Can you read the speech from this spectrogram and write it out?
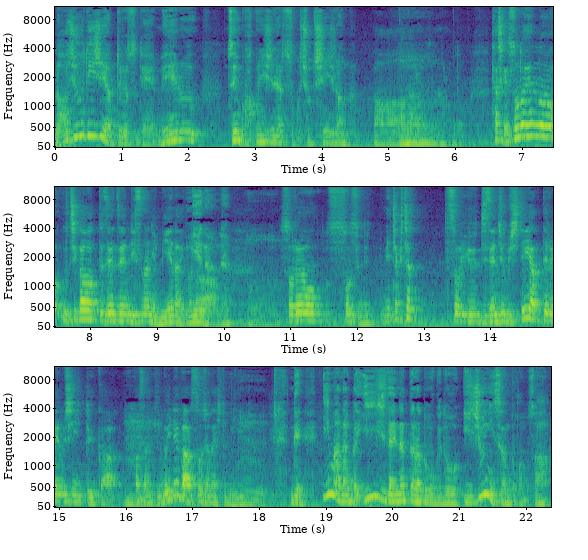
らラジオ DJ やってるやつでメール全部確認しないやつとかちょっと信じらんない。ああなるほどなるほど。確かにその辺の内側って全然リスナーには見えないから。見えないよね、それをそうですよね。めちゃくちゃそういう事前準備してやってる MC というかうん。パーソナリティもいればそうじゃない人もいる、で今なんかいい時代になったなと思うけど伊集院さんとかもさは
